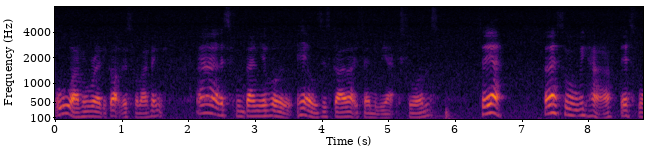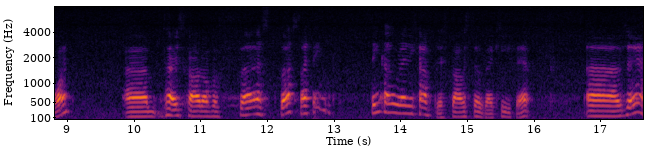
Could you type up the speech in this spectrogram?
oh I've already got this one I think. Ah, this is from Daniel Hills. This guy likes sending me extra ones. So yeah, first of all we have this one. Um, postcard of a first bus, I think. I think I already have this, but I'm still going to keep it. Um, so yeah,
